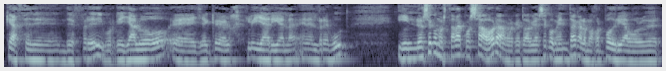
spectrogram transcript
que hace de, de Freddy, porque ya luego, eh, Jake Hurley ya haría en, la- en el reboot, y no sé cómo está la cosa ahora, porque todavía se comenta que a lo mejor podría volver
